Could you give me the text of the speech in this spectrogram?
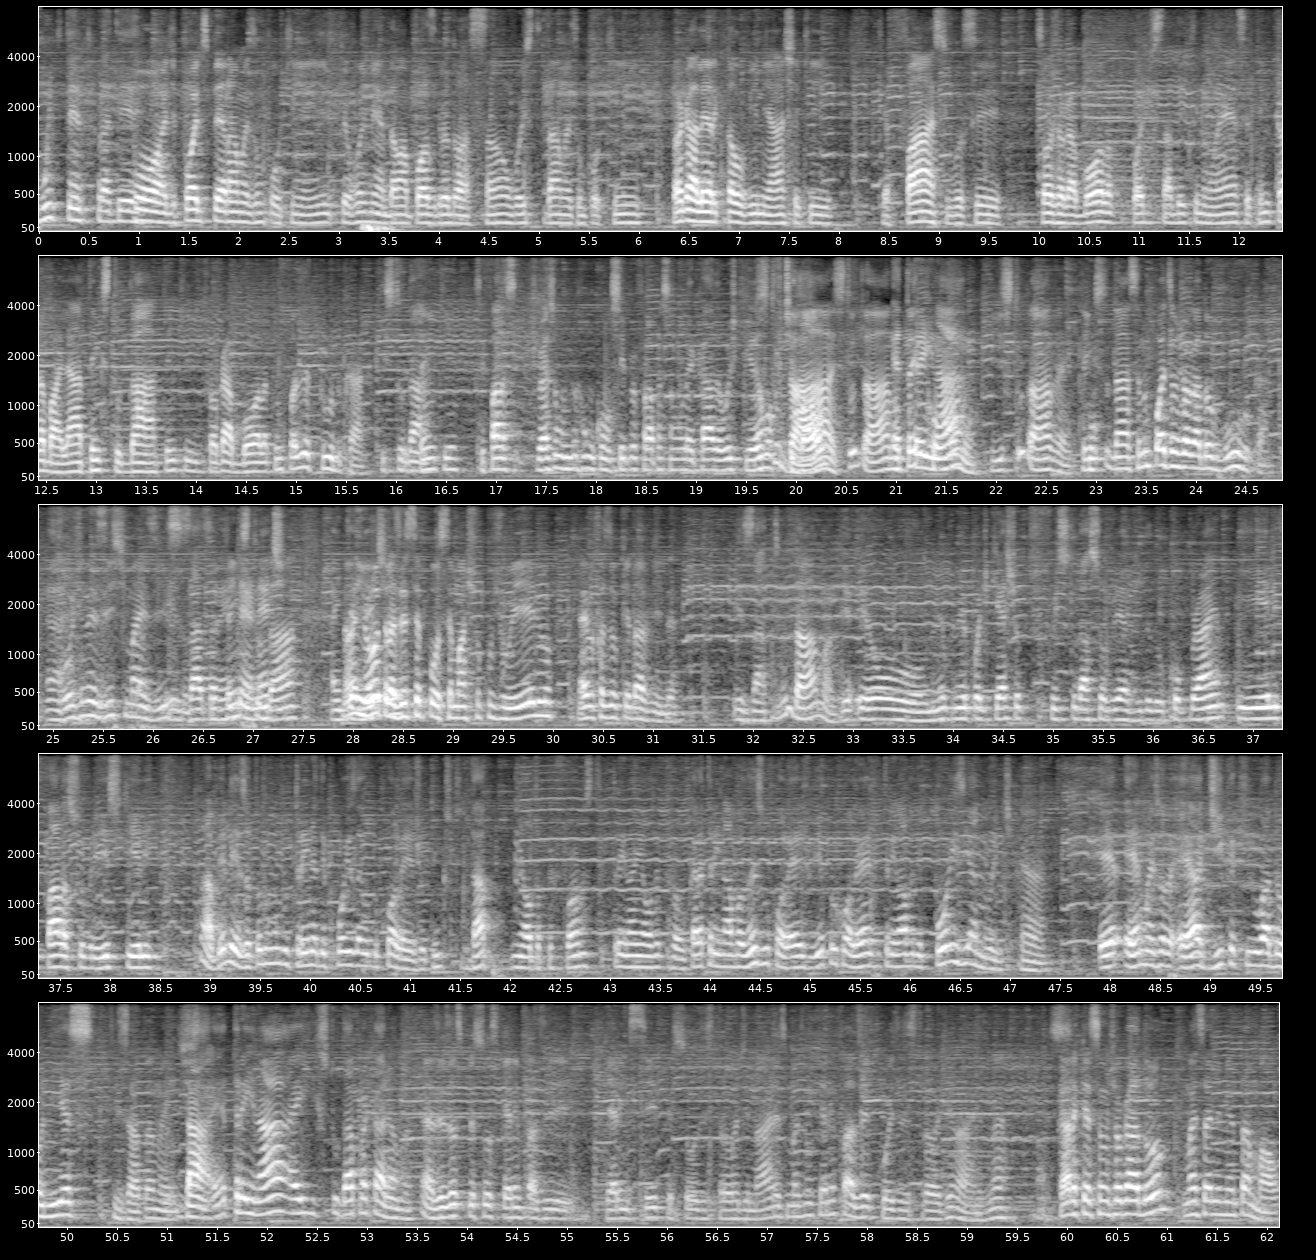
muito tempo pra ter. Pode, pode esperar mais um pouquinho aí, porque eu vou emendar uma pós-graduação, vou estudar mais um pouquinho. Pra galera que tá ouvindo e acha que, que é fácil você só jogar bola, pode saber que não é. Você tem que trabalhar, tem que estudar, tem que jogar bola, tem que fazer tudo, cara. estudar. Tem que Você fala, se tivesse um, um conselho pra falar pra essa molecada hoje que ama estudar, futebol. estudar, não é tem treinar. como. E estudar, velho. Tem que estudar. Você não pode ser um jogador burro, cara. É. Hoje não existe mais isso. Exato, Você tem que internet- estudar. A Não, internet, e outra, às vezes você, pô, você machuca o joelho, aí vai fazer o que da vida? Exato. Não dá, mano. Eu, eu- no meu primeiro podcast eu fui estudar sobre a vida do Kobe Bryant e ele fala sobre isso que ele ah beleza todo mundo treina depois do colégio eu tenho que estudar em alta performance treinar em alta performance o cara treinava antes do colégio ia pro colégio treinava depois e à noite É, é, é mais é a dica que o Adonias exatamente. dá é treinar e estudar pra caramba É, às vezes as pessoas querem fazer, querem ser pessoas extraordinárias, mas não querem fazer coisas extraordinárias, né? O cara quer ser um jogador, mas se alimenta mal.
